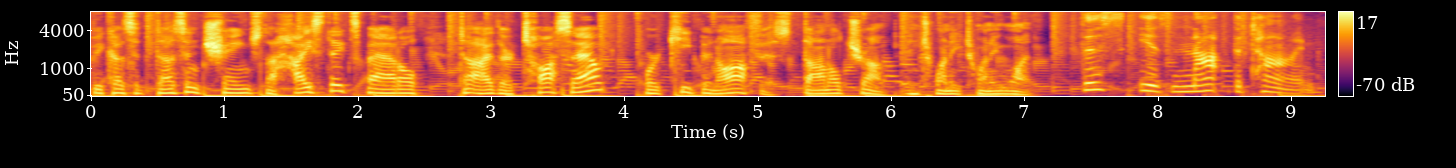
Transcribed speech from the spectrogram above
because it doesn't change the high stakes battle to either toss out or keep in office Donald Trump in 2021. This is not the time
